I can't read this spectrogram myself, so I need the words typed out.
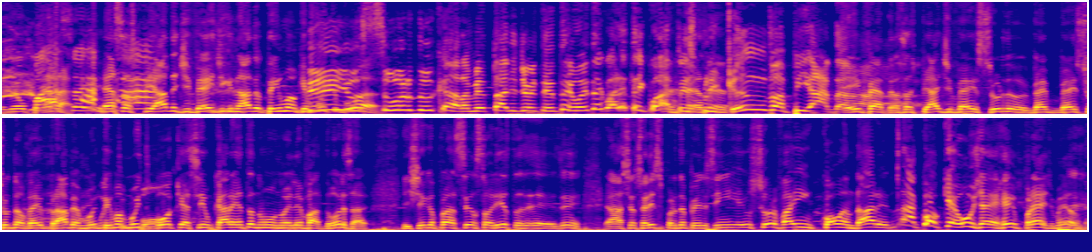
É meu pai, é aí. Essas piadas de velho indignado, eu tenho uma que é muito Meio boa. surdo, cara. Metade de 88 é 44. Explicando a piada. Ei, Fetter, essas piadas de velho surdo, velho surdo não, velho brabo, é muito, tem uma muito muito bom. boa que assim, um cara entra no, no elevador, sabe? E chega pra sensorista, eh, assim, a sensorista pergunta pra ele assim, e o senhor vai em qual andar? Ele, ah, qualquer um, já errei o prédio mesmo.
